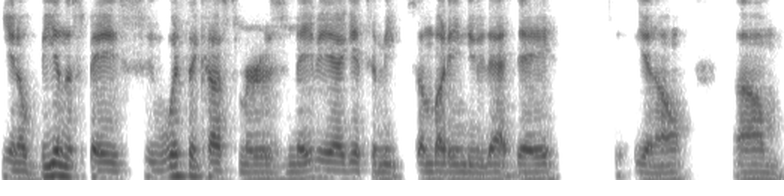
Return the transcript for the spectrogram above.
you know be in the space with the customers. Maybe I get to meet somebody new that day. You know, um,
